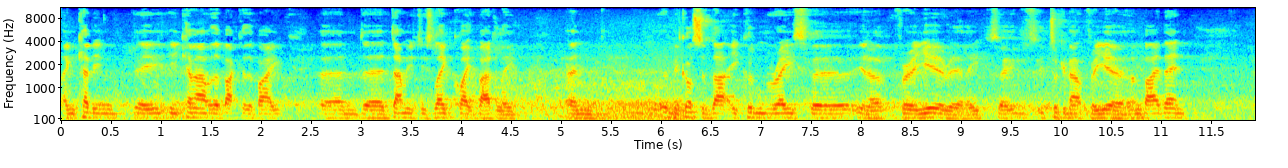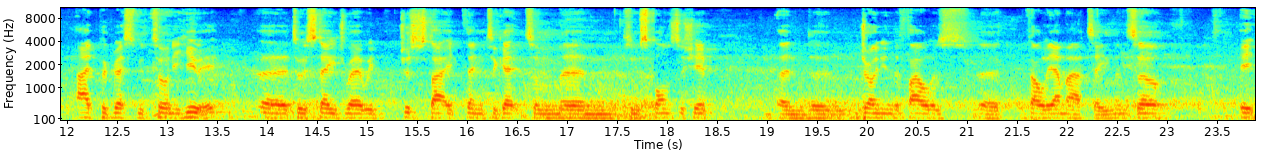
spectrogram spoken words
and Kevin uh, he came out of the back of the bike and uh, damaged his leg quite badly, and because of that he couldn't race for you know for a year really. So it, was, it took him out for a year, and by then I'd progressed with Tony Hewitt uh, to a stage where we just started then to get some um, some sponsorship and uh, joining the Fowlers uh, Fowley MR team, and so it,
